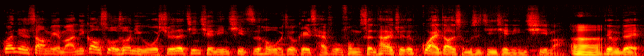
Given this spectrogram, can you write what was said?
观念上面嘛，你告诉我说你我学了金钱灵气之后，我就可以财富丰盛，他也觉得怪，到底什么是金钱灵气嘛？嗯，对不对？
